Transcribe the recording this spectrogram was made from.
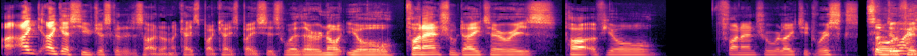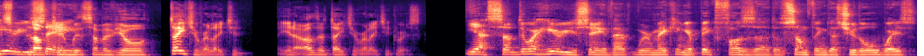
I, I guess you've just got to decide on a case by case basis whether or not your financial data is part of your financial related risks, So or do if I it's hear you lumped in with some of your data related, you know, other data related risks. Yes, so do I hear you say that we're making a big fuzz out of something that should always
